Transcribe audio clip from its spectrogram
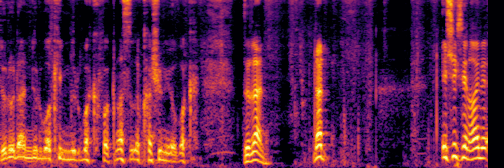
Dur lan dur bakayım dur bak bak nasıl da kaşınıyor bak. Dur lan. Lan. Eşek sen aynı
